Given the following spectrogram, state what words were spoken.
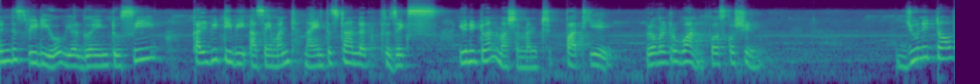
In this video, we are going to see Kalvi TV assignment 9th standard physics, unit 1 measurement, part A. Roman letter 1, first question. Unit of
